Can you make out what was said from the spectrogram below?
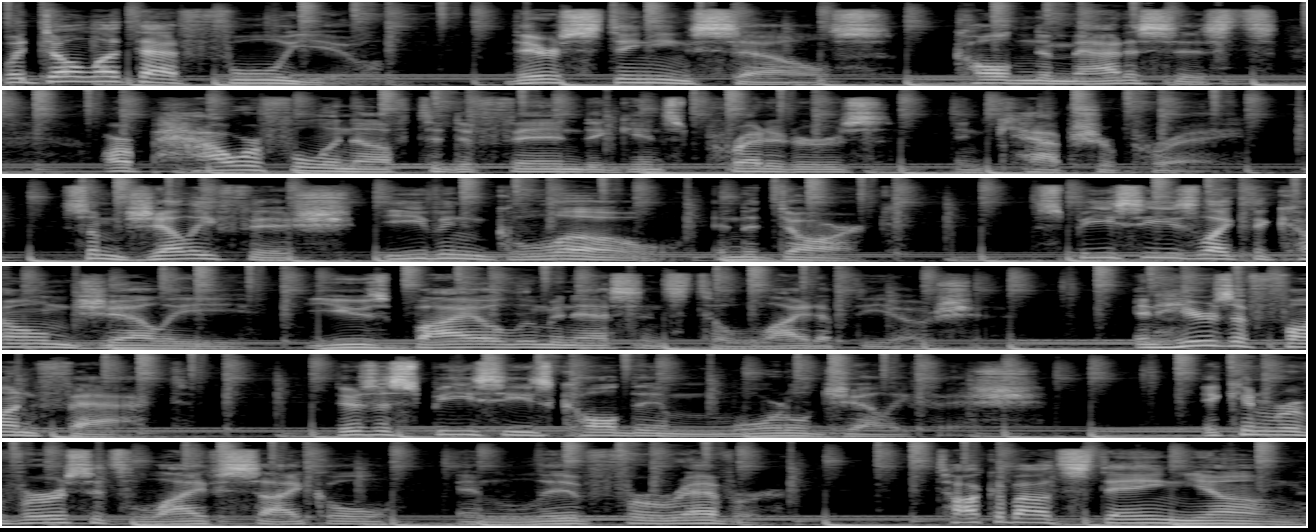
But don't let that fool you. Their stinging cells, called nematocysts, are powerful enough to defend against predators and capture prey. Some jellyfish even glow in the dark. Species like the comb jelly use bioluminescence to light up the ocean. And here's a fun fact. There's a species called the immortal jellyfish. It can reverse its life cycle and live forever. Talk about staying young.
